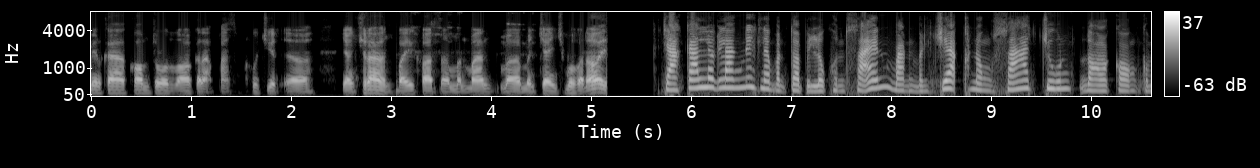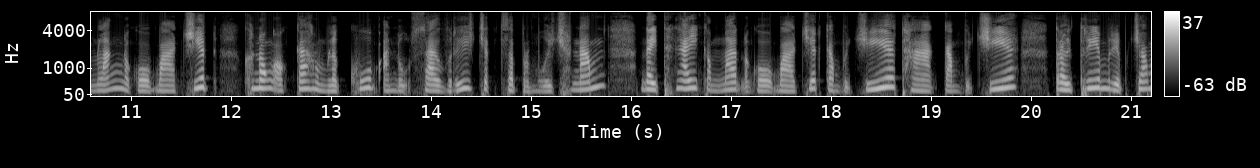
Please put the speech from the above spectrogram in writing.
មានការគ្រប់គ្រងដល់គណៈបក្សសង្គ្រោះជាតិយ៉ាងច្រើនបីគាត់មិនបានមិនចេញឈ្មោះក៏ដោយ ចាស់ការលើកឡើងនេះនៅបន្ទាប់ពីលោកហ៊ុនសែនបានបញ្ជាក់ក្នុងសារជូនដល់កងកម្លាំងនគរបាលជាតិក្នុងឱកាសរំលឹកខួបអនុស្សាវរីយ៍76ឆ្នាំនៃថ្ងៃកំណើតនគរបាលជាតិកម្ពុជា ថាកម្ពុជាត្រូវត្រៀមរៀបចំ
